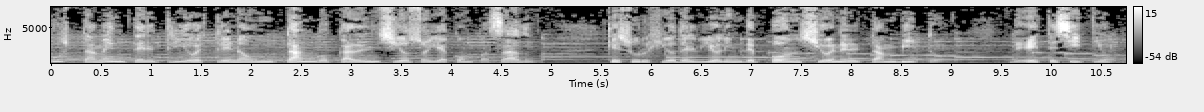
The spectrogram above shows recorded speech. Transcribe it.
justamente el trío estrena un tango cadencioso y acompasado que surgió del violín de Poncio en el Tambito. De este sitio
